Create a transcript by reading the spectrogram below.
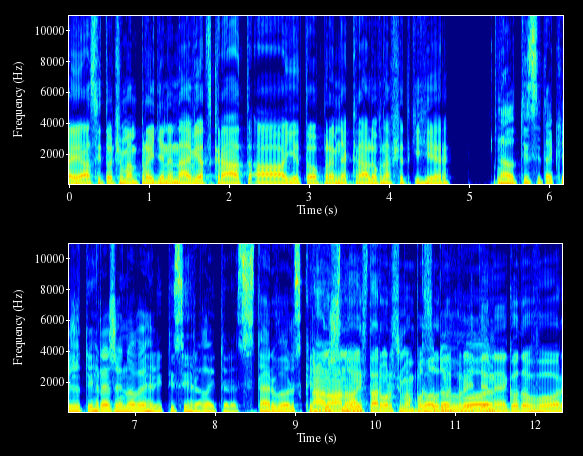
je asi to, čo mám prejdené najviac krát a je to pre mňa kráľovna všetkých hier. No ale ty si taký, že ty hráš aj nové hry. Ty si hral aj teraz Star Wars, keď áno, vyšli. áno, aj Star Wars si mám God posledné War. prejdené, God of War.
